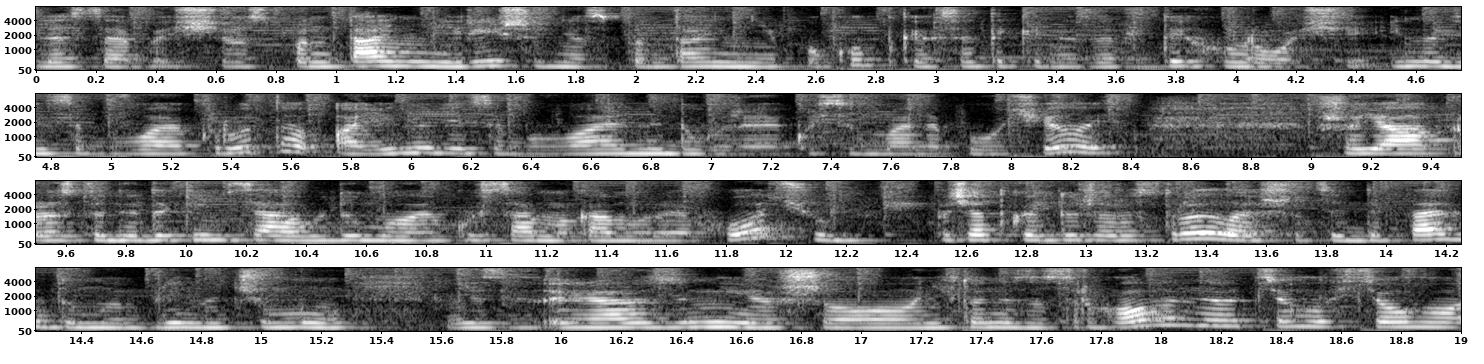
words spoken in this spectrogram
для себе, що спонтанні рішення, спонтанні покупки все-таки не завжди хороші. Іноді це буває круто, а іноді це буває не дуже. Якось в мене вийшло. Що я просто не до кінця обдумала, яку саме камеру я хочу. Спочатку я дуже розстроїлася, що цей дефект. Думаю, блін, ну чому? Я, розумію, що ніхто не застрахований від цього всього.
